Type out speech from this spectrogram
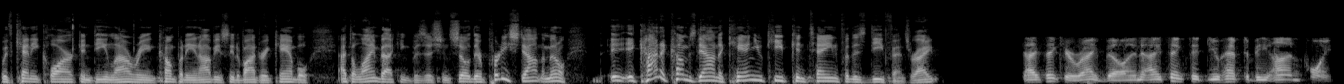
with Kenny Clark and Dean Lowry and company, and obviously De'Vondre Campbell at the linebacking position. So they're pretty stout in the middle. It, it kind of comes down to can you keep contained for this defense, right? I think you're right, Bill, and I think that you have to be on point.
